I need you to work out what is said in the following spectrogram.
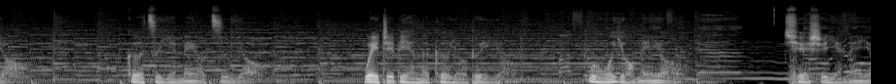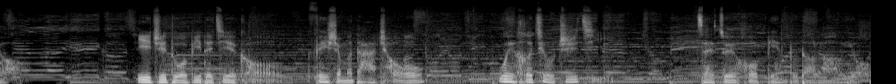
友，各自也没有自由，位置变了，各有队友。问我有没有，确实也没有。一直躲避的借口，非什么大仇，为何旧知己，在最后变不到老友？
